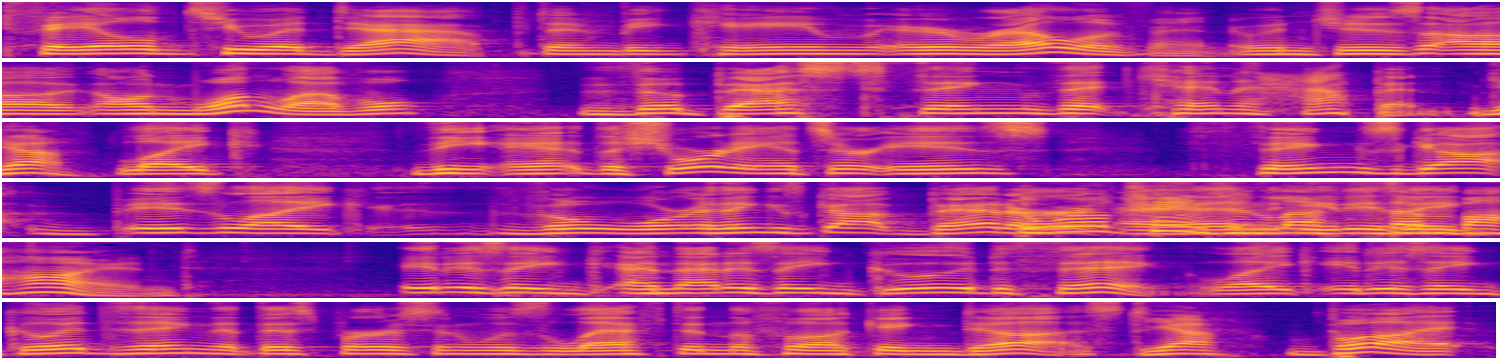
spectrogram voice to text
failed to adapt and became irrelevant. Which is, uh, on one level, the best thing that can happen. Yeah. Like the a- the short answer is. Things got is like the war. Things got better. The world changed and, and left them a behind. it is a and that is a good thing. Like it is a good thing that this person was left in the fucking dust. Yeah. But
